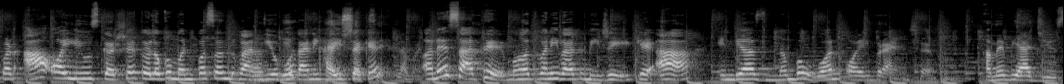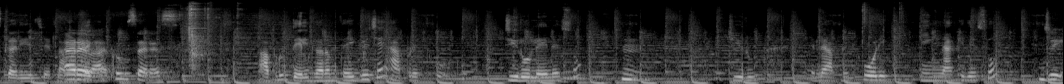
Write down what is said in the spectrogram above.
પણ આ ઓઇલ યુઝ કરશે તો એ લોકો મનપસંદ વાનગીઓ પોતાની ખાઈ શકે. અને સાથે મહત્વની વાત બીજી કે આ India's number one oil brand છે. અમે બી આ જ યુઝ કરીએ છીએ એટલા અરે વાહ ખૂબ સરસ. આપણું તેલ ગરમ થઈ ગયું છે આપણે થોડું જીરું લઈ લેશું. હમ. જીરું એટલે આપણે થોડીક હિંગ નાખી દઈશું જી.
